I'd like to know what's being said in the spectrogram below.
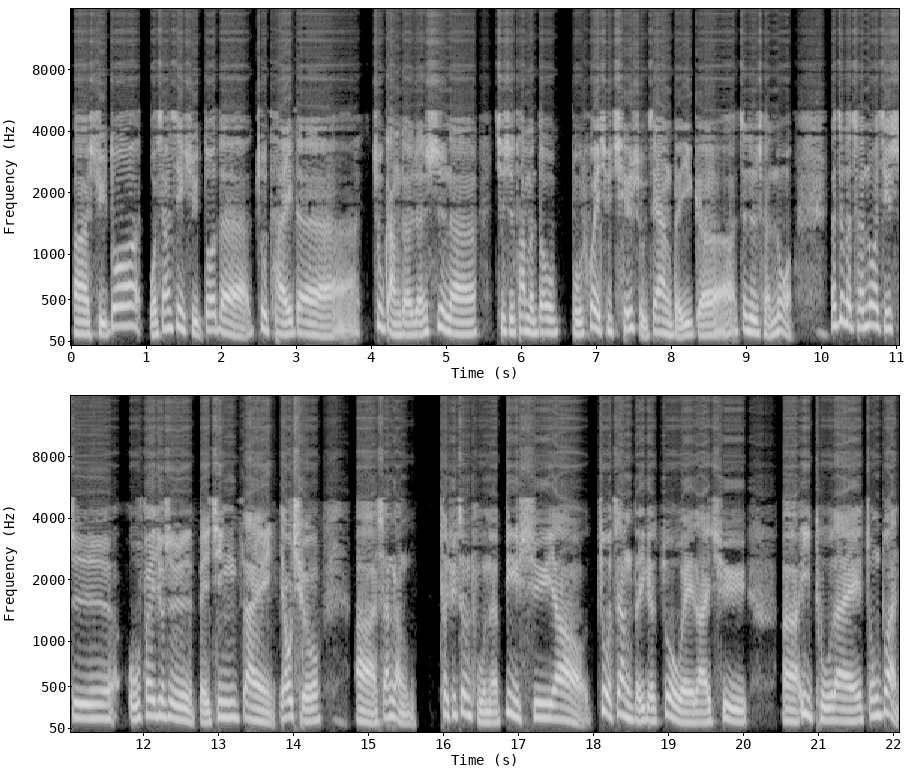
呃许多我相信许多的驻台的驻港的人士呢，其实他们都不会去签署这样的一个政治承诺。那这个承诺其实无非就是北京在要求啊香港。特区政府呢，必须要做这样的一个作为来去，呃，意图来中断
